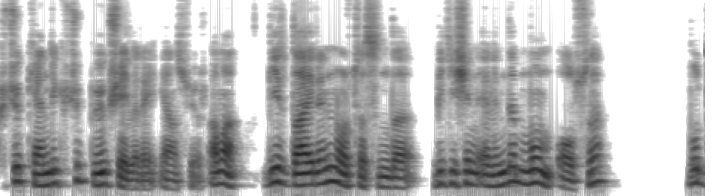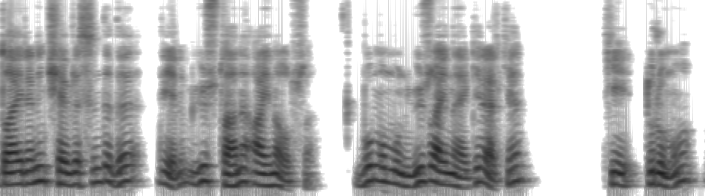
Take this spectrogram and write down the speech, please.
küçük kendi küçük büyük şeylere yansıyor. Ama bir dairenin ortasında bir kişinin elinde mum olsa bu dairenin çevresinde de diyelim 100 tane ayna olsa. Bu mumun 100 aynaya girerken ki durumu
